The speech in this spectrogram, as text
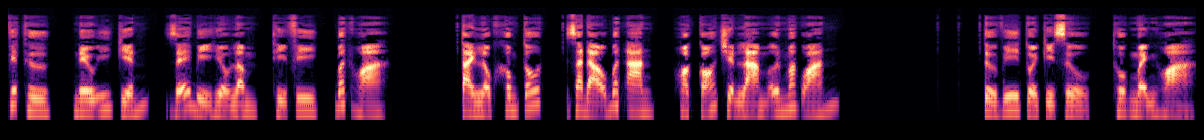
viết thư, nêu ý kiến, dễ bị hiểu lầm, thị phi, bất hòa. Tài lộc không tốt, gia đạo bất an, hoặc có chuyện làm ơn mắc oán. Tử vi tuổi kỷ sửu, thuộc mệnh hỏa.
